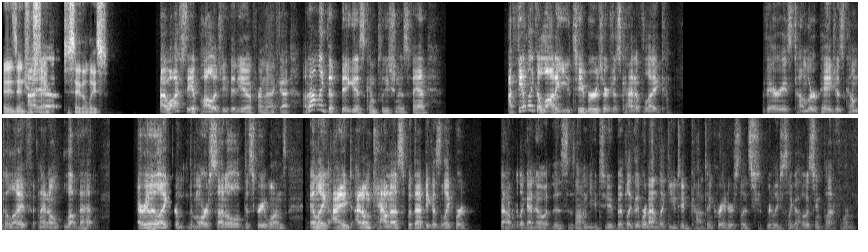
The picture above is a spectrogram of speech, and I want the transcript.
it is interesting uh, to say the least. I watched the apology video from that guy. I'm not like the biggest completionist fan. I feel like a lot of YouTubers are just kind of like various Tumblr pages come to life, and I don't love that. I really like the, the more subtle, discreet ones, and like I I don't count us with that because like we're not like I know this is on YouTube, but like we're not like YouTube content creators. It's really just like a hosting platform.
